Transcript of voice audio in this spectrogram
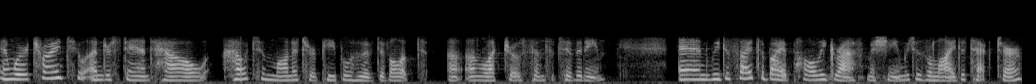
And we're trying to understand how how to monitor people who have developed uh, an electrosensitivity. And we decided to buy a polygraph machine, which is a lie detector.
